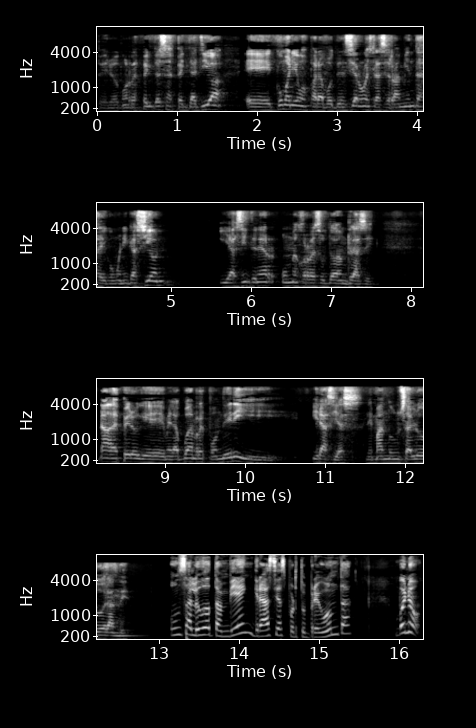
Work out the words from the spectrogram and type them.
pero con respecto a esa expectativa, eh, ¿cómo haríamos para potenciar nuestras herramientas de comunicación y así tener un mejor resultado en clase? Nada, espero que me la puedan responder y, gracias. Les mando un saludo grande. Un saludo también, gracias por tu pregunta. Bueno,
